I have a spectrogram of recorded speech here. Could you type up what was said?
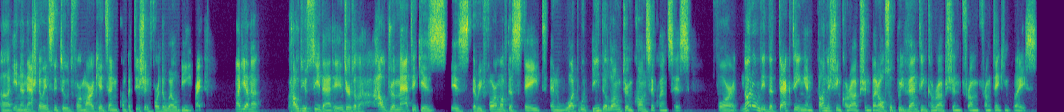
uh, in a national institute for markets and competition for the well-being right? Mariana how do you see that in terms of how dramatic is is the reform of the state and what would be the long-term consequences for not only detecting and punishing corruption but also preventing corruption from from taking place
